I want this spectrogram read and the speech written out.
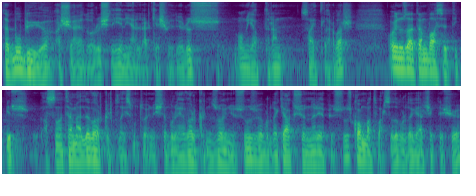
tabi bu büyüyor aşağıya doğru işte yeni yerler keşfediyoruz. Onu yaptıran site'lar var. Oyunu zaten bahsettik bir aslında temelde worker placement oyunu. İşte buraya worker'ınızı oynuyorsunuz ve buradaki aksiyonları yapıyorsunuz. Combat varsa da burada gerçekleşiyor.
